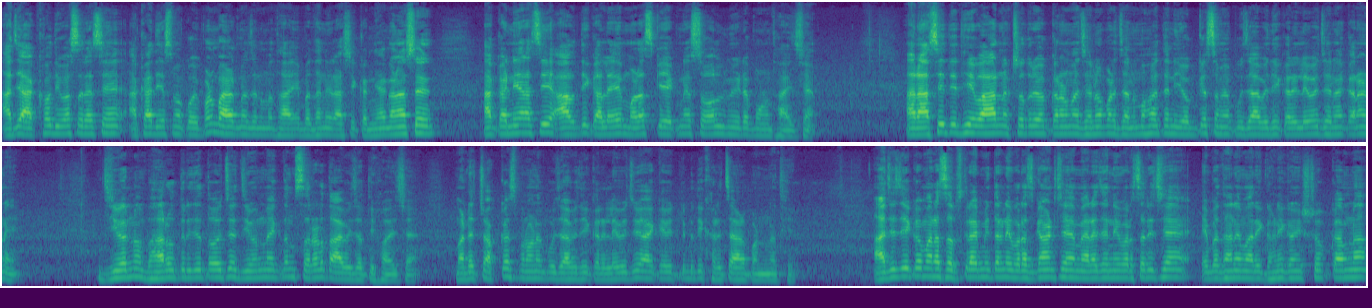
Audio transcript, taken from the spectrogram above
આજે આખો દિવસ રહેશે. આખા દિવસમાં કોઈ પણ બાળકનો જન્મ થાય, એ બધાની રાશિ કન્યા ગણાશે. આ કન્યા રાશિ આવતીકાલે મળસ્કે એકને સોળ મિનિટે પૂર્ણ થાય છે. આ રાશિ તિથિ વાર નક્ષત્ર યોગકરણમાં જેનો પણ જન્મ હોય તેની યોગ્ય સમયે પૂજા વિધિ કરી લેવી જેના કારણે જીવનનો ભાર ઉતરી જતો હોય છે. જીવનમાં એકદમ સરળતા આવી જતી હોય છે. માટે ચોક્કસ પ્રમાણે પૂજા વિધિ કરી લેવી જોઈએ. આ કે એટલી બધી ખર્ચાળ પણ નથી. આજે જે કોઈ મારા સબસ્ક્રાઇબ મિત્રની વર્ષગાંઠ છે મેરેજ એનિવર્સરી છે, એ બધાને મારી ઘણી ઘણી શુભકામના.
